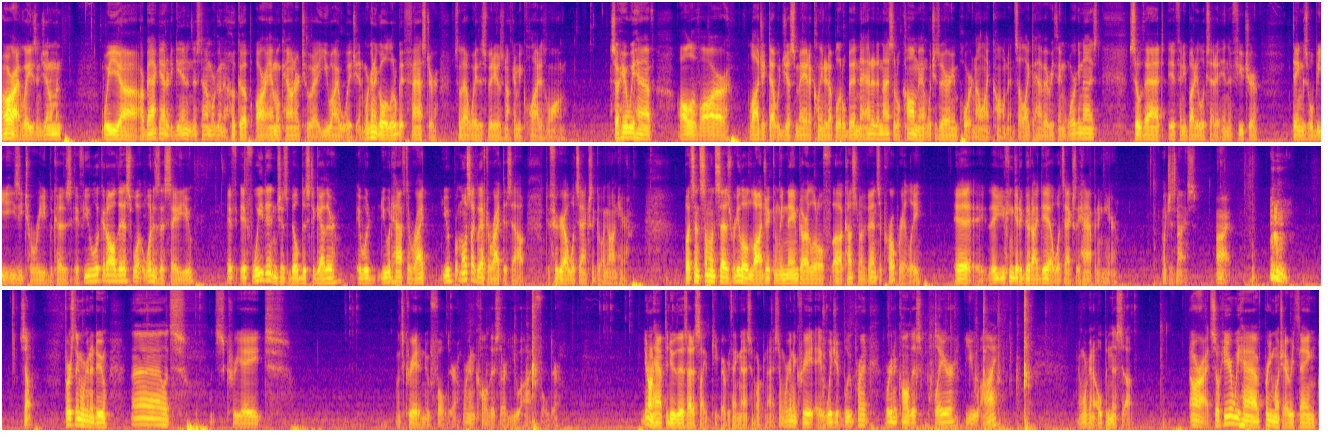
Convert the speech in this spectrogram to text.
All right, ladies and gentlemen, we uh, are back at it again, and this time we're going to hook up our ammo counter to a UI widget. We're going to go a little bit faster, so that way this video is not going to be quite as long. So here we have all of our logic that we just made. I cleaned it up a little bit and I added a nice little comment, which is very important. I like comments. I like to have everything organized so that if anybody looks at it in the future, things will be easy to read because if you look at all this what what does this say to you? If if we didn't just build this together it would you would have to write you would most likely have to write this out to figure out what's actually going on here. But since someone says reload logic and we named our little uh, custom events appropriately it, you can get a good idea what's actually happening here which is nice. All right. So first thing we're going to do uh, let's let's create let's create a new folder. We're gonna call this our UI folder. You don't have to do this. I just like to keep everything nice and organized. And we're gonna create a widget blueprint. We're gonna call this player UI, and we're gonna open this up. All right, so here we have pretty much everything.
